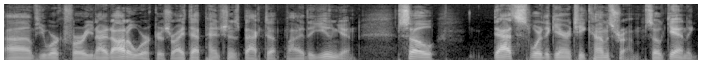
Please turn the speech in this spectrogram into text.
Uh, if you work for United Auto Workers, right, that pension is backed up by the union. So that's where the guarantee comes from. So again,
